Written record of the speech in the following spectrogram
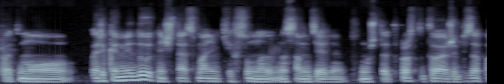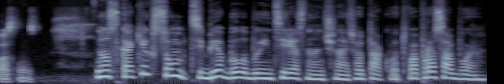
Поэтому рекомендуют начинать с маленьких сумм на, на самом деле, потому что это просто твоя же безопасность. Но с каких сумм тебе было бы интересно начинать? Вот так вот, вопрос обоим.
